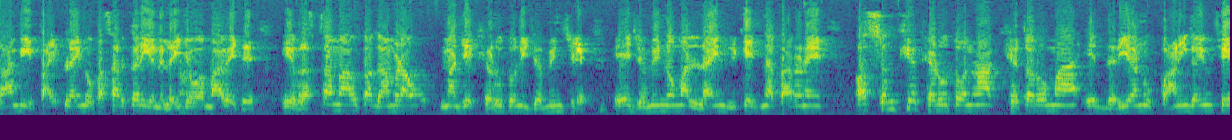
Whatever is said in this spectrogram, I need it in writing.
લાંબી પાઇપલાઇનો પસાર કરી અને લઈ જવામાં આવે છે. એ રસ્તામાં આવતા ગામડાઓમાં જે ખેડૂતોની જમીન છે, એ જમીનોમાં લાઇન લીકેજના કારણે અસંખ્ય ખેડૂતોના ખેતરોમાં એ દરિયાનું પાણી ગયું છે.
